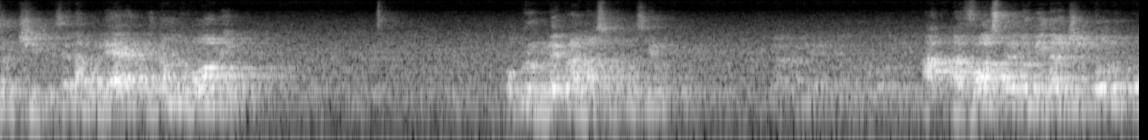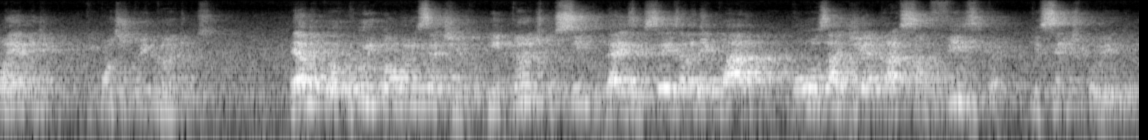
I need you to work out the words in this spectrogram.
antigas, é da mulher e não do homem Ô Bruno, lê para nós que não está conseguindo. A, a voz predominante em todo o poema de, que constitui cânticos. Ela procura e toma iniciativa. Em Cânticos 5, 10 e 6, ela declara com ousadia a atração física que sente por ele.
